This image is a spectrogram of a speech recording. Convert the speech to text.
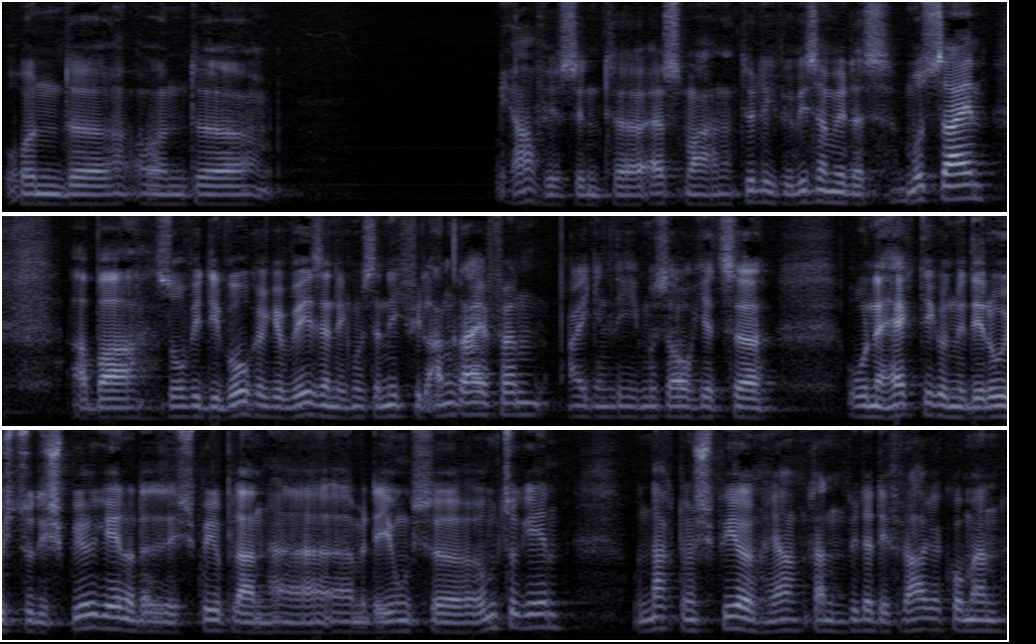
Und, äh, und äh, ja, wir sind erstmal natürlich, wir wissen, wie das muss sein, aber so wie die Woche gewesen, ich musste nicht viel angreifen. Eigentlich muss auch jetzt ohne Hektik und mit dir ruhig zu dem Spiel gehen oder den Spielplan mit den Jungs umzugehen. Und nach dem Spiel ja, kann wieder die Frage kommen,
